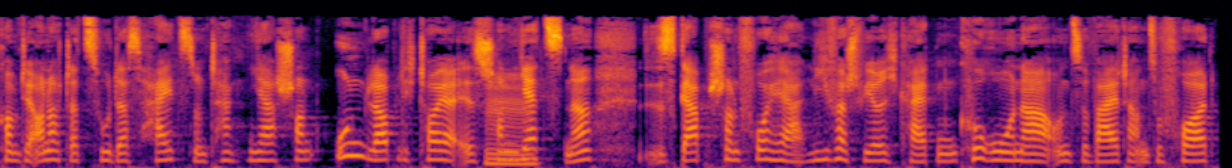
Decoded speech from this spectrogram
kommt ja auch noch dazu, dass Heizen und Tanken ja schon unglaublich teuer ist, schon mhm. jetzt, ne. Es gab schon vorher Lieferschwierigkeiten, Corona und so weiter und so fort.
